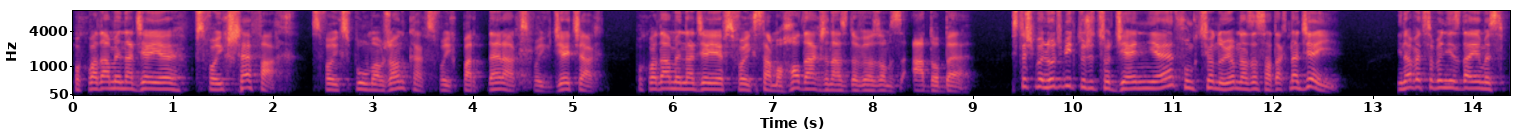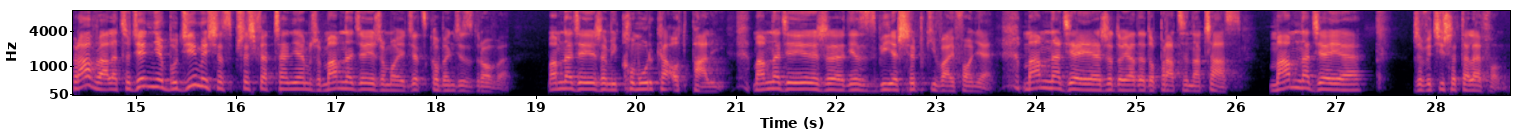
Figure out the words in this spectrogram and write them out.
Pokładamy nadzieję w swoich szefach, w swoich współmałżonkach, w swoich partnerach, w swoich dzieciach. Pokładamy nadzieję w swoich samochodach, że nas dowiozą z A do B. Jesteśmy ludźmi, którzy codziennie funkcjonują na zasadach nadziei. I nawet sobie nie zdajemy sprawy, ale codziennie budzimy się z przeświadczeniem, że mam nadzieję, że moje dziecko będzie zdrowe. Mam nadzieję, że mi komórka odpali. Mam nadzieję, że nie zbije szybki w iPhone'ie. Mam nadzieję, że dojadę do pracy na czas. Mam nadzieję, że wyciszę telefon.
